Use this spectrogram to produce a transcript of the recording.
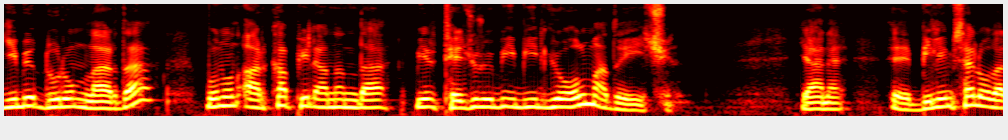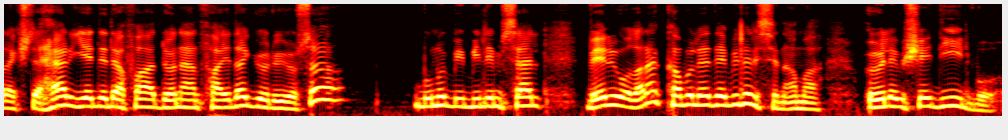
gibi durumlarda bunun arka planında bir tecrübi bilgi olmadığı için yani e, bilimsel olarak işte her yedi defa dönen fayda görüyorsa bunu bir bilimsel veri olarak kabul edebilirsin ama öyle bir şey değil bu.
